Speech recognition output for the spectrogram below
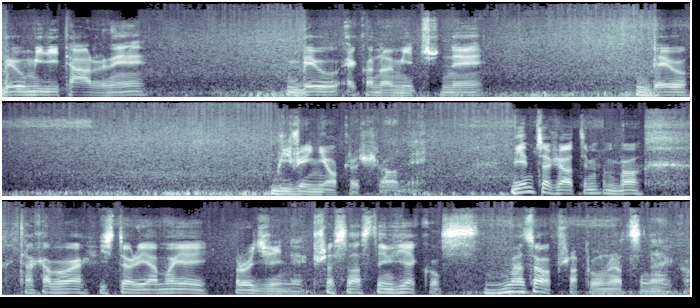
Był militarny, był ekonomiczny, był bliżej nieokreślony. Wiem coś o tym, bo taka była historia mojej rodziny w XVI wieku z Mazowsza Północnego.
